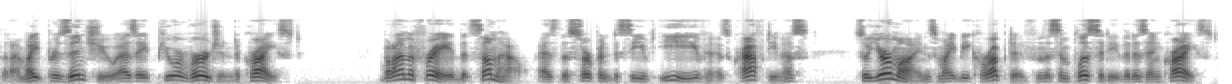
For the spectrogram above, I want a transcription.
that I might present you as a pure virgin to Christ. But I'm afraid that somehow, as the serpent deceived Eve in his craftiness, so your minds might be corrupted from the simplicity that is in Christ.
